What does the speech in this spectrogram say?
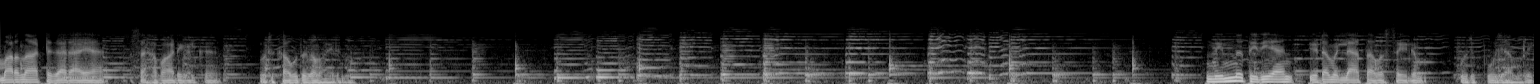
മറനാട്ടുകാരായ സഹപാഠികൾക്ക് ഒരു കൗതുകമായിരുന്നു. തിരിയാൻ ഇടമില്ലാത്ത അവസ്ഥയിലും ഒരു പൂജാമുറി.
